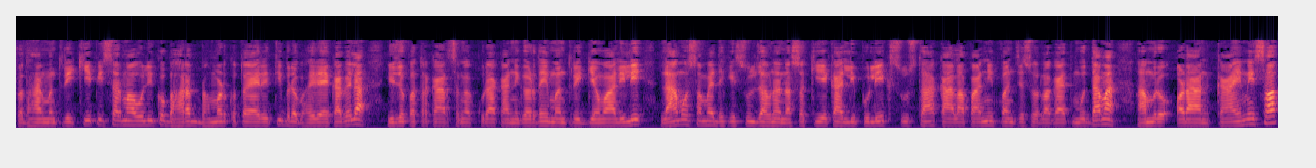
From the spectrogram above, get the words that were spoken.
प्रधानमन्त्री केपी शर्मा ओलीको भारत भ्रमणको तयारी तीव्र भइरहेका बेला हिजो पत्रकारसँग कुराकानी गर्दै मन्त्री गेवालीले लामो समयदेखि सुल्झाउन नसकिएका लिपुलेक सुस्ता कालापानी पञ्चेश्वर लगायत मुद्दामा हाम्रो अडान कायमै छ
